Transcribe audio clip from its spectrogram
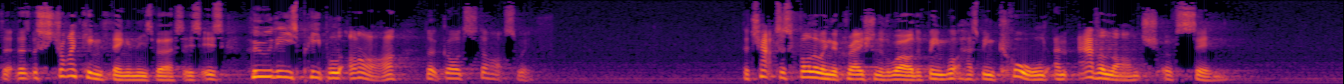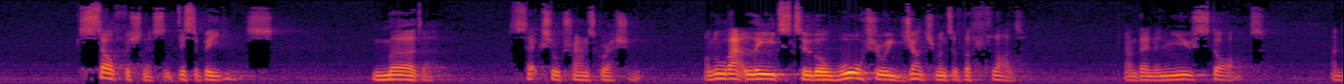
the, the, the striking thing in these verses is who these people are that God starts with. The chapters following the creation of the world have been what has been called an avalanche of sin selfishness and disobedience, murder, sexual transgression. And all that leads to the watery judgment of the flood. And then a new start. And,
